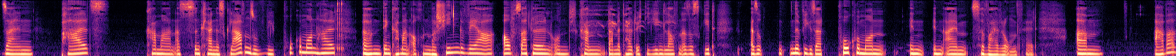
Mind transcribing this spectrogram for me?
seinen Pals kann man, also es sind kleine Sklaven, so wie Pokémon halt, ähm, den kann man auch ein Maschinengewehr aufsatteln und kann damit halt durch die Gegend laufen. Also es geht, also ne, wie gesagt, Pokémon in, in einem Survival-Umfeld. Ähm, aber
